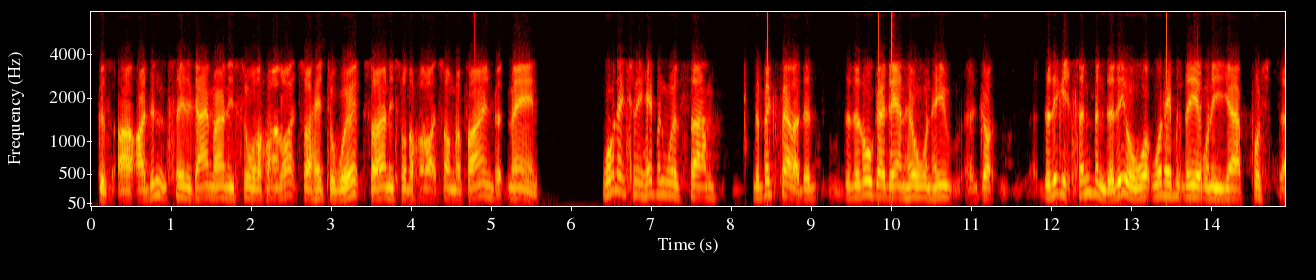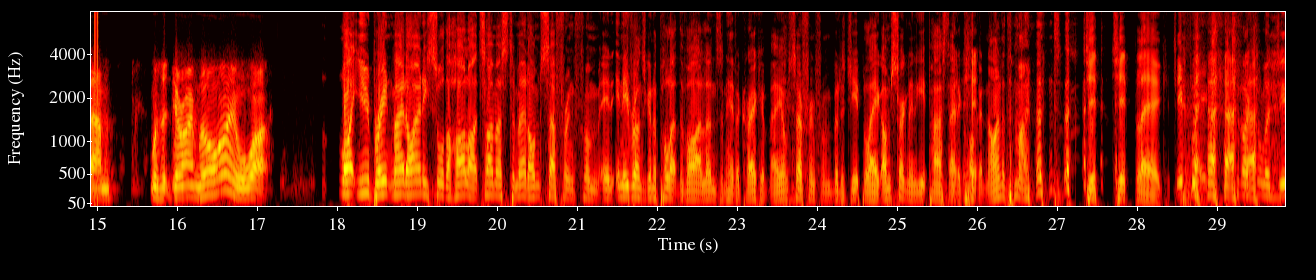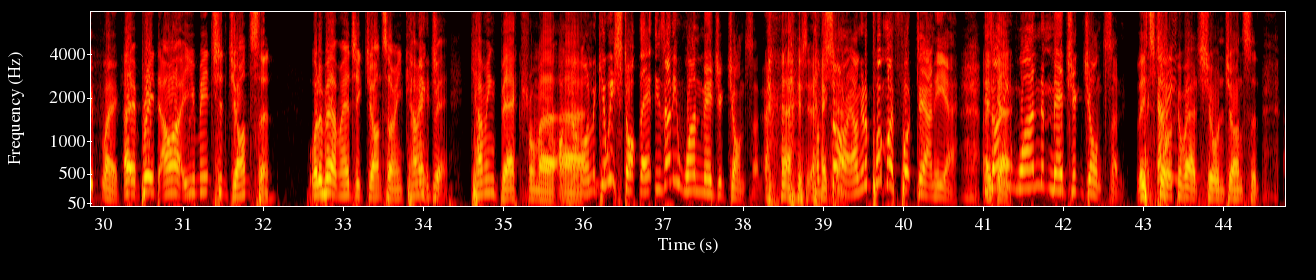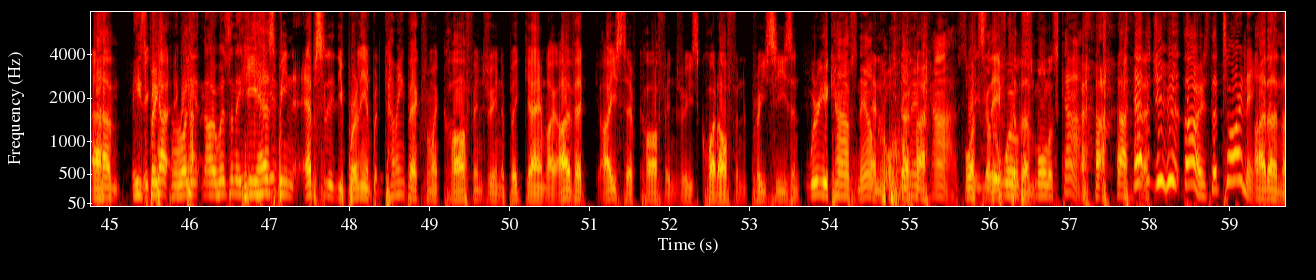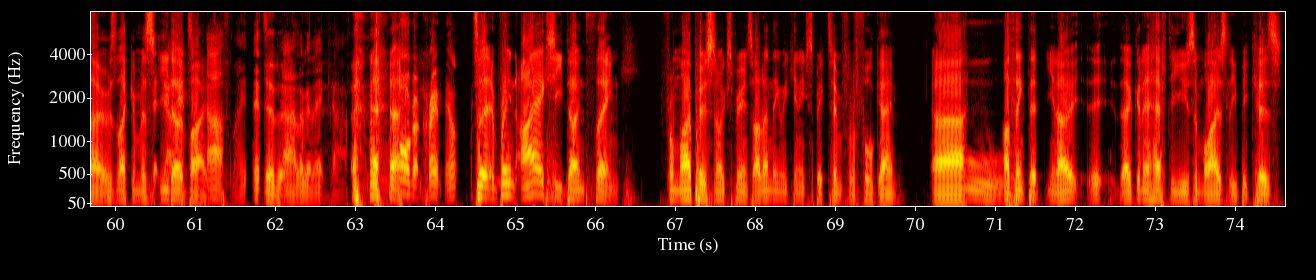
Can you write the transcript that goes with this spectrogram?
because I, I didn't see the game. I only saw the highlights. I had to work, so I only saw the highlights on my phone. But man, what actually happened with um, the big fella? Did did it all go downhill when he got? Did he get sin bin? Did he, or what? What happened there when he uh, pushed? Um, was it Jarome Luai or what? Like you, Brent, mate, I only saw the highlights. I must admit, I'm suffering from, and, and everyone's going to pull out the violins and have a crack at me. I'm suffering from a bit of jet lag. I'm struggling to get past 8 o'clock at night at the moment. Jet jet lag. jet lag. Should I call it jet lag? Hey, Brent, oh, you mentioned Johnson. What about Magic Johnson? I mean, coming Magic- ba- coming back from a. Oh, come uh, on. Can we stop that? There's only one Magic Johnson. I'm sorry. I'm going to put my foot down here. There's Okay. only one Magic Johnson. Let's okay? talk about Shaun Johnson. Um, He's it been ca- brilliant, ca- though, isn't he? He has Yeah. been absolutely brilliant, but coming back from a calf injury in a big game, like I've had, I used to have calf injuries quite often pre-season. Where are your calves now, And mate? You don't have calves. what's You've got left the of world's them? smallest calf. How did you hurt those? They're tiny. I don't know. It was like a No, mosquito that's a bite. calf, mate. That's Yeah, a but- calf. Look at that calf. oh, I got cramp now. So, Brent, I actually don't think from my personal experience, I don't think we can expect him for a full game. Uh, I think that you know they're going to have to use him wisely because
